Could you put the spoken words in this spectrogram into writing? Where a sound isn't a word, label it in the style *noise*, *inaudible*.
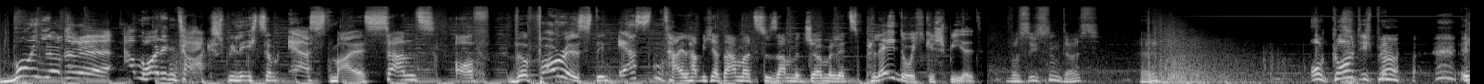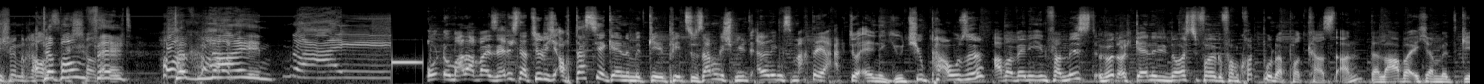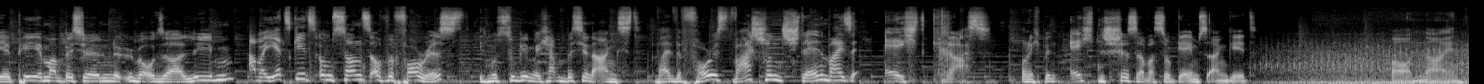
Moin Leute! Am heutigen Tag spiele ich zum ersten Mal Sons of the Forest. Den ersten Teil habe ich ja damals zusammen mit German Let's Play durchgespielt. Was ist denn das? Hä? Oh Gott, ich bin... *laughs* Ich bin Der Baum fällt! Oh der, nein! Nein! Und normalerweise hätte ich natürlich auch das hier gerne mit GLP zusammengespielt. Allerdings macht er ja aktuell eine YouTube-Pause. Aber wenn ihr ihn vermisst, hört euch gerne die neueste Folge vom Kottbruder Podcast an. Da laber ich ja mit GLP immer ein bisschen über unser Leben. Aber jetzt geht's um Sons of the Forest. Ich muss zugeben, ich habe ein bisschen Angst. Weil The Forest war schon stellenweise echt krass. Und ich bin echt ein Schisser, was so Games angeht. Oh nein.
